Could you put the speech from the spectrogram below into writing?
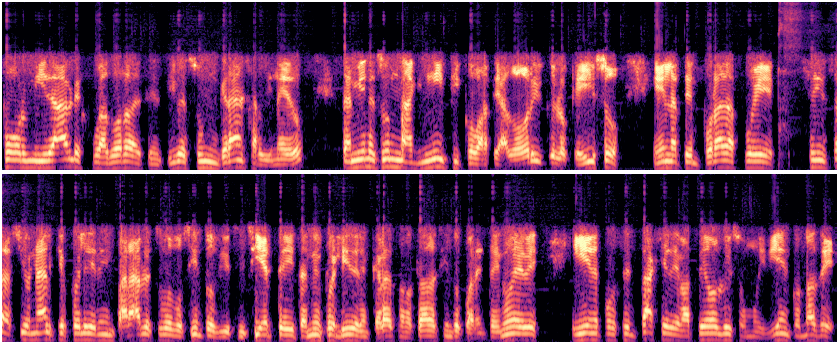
formidable jugador a la defensiva, es un gran jardinero, también es un magnífico bateador y lo que hizo en la temporada fue sensacional, que fue líder imparable, tuvo 217 y también fue líder en carreras anotadas 149 y en el porcentaje de bateo lo hizo muy bien, con más de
